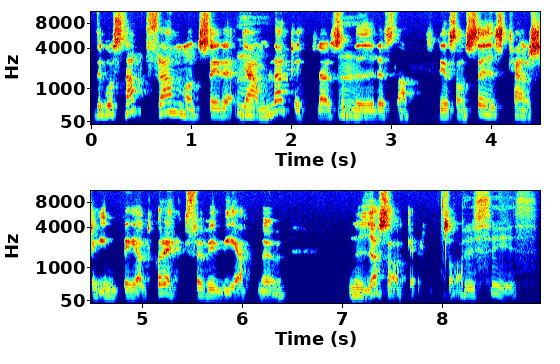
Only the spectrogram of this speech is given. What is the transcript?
det går snabbt framåt så är det mm. gamla artiklar så mm. blir det snabbt det som sägs kanske inte helt korrekt för vi vet nu nya saker. Så. Precis.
